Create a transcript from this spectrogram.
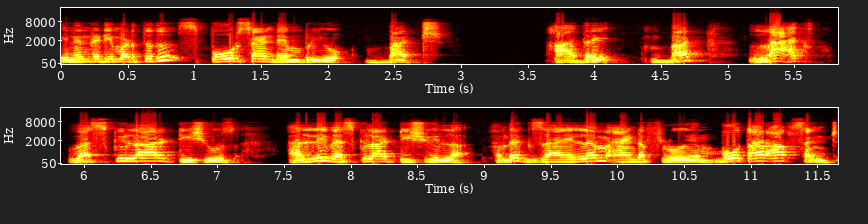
ಏನೇನು ರೆಡಿ ಮಾಡ್ತದೆ? ಸ್ಪೋರ್ಸ್ ಅಂಡ್ ಎಂಬ್ರಿಯೋ ಬಟ್ ಆದ್ರೆ ಬಟ್ ಲ್ಯಾಕ್ಸ್ ವೆಸ್ಕ್ಯುಲಾರ್ ಟಿಶ್ಯೂಸ್ ಅಲ್ಲಿ ವೆಸ್ಕ್ಯುಲಾರ್ ಟಿಶ್ಯೂ ಇಲ್ಲ. ಅಂದ್ರೆ xylem and phloem both are absent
